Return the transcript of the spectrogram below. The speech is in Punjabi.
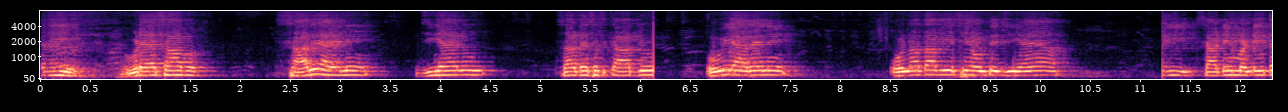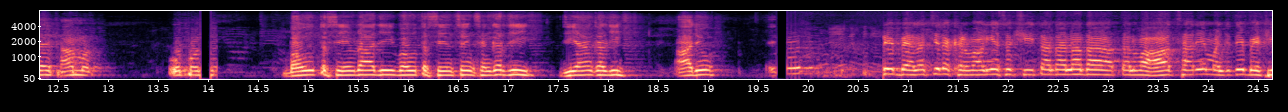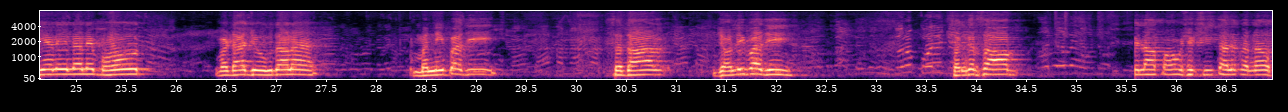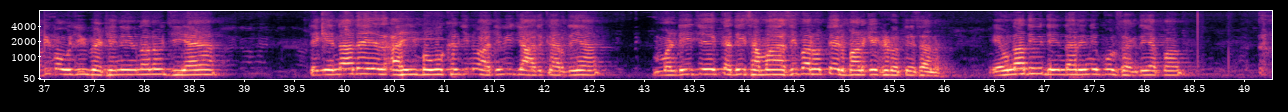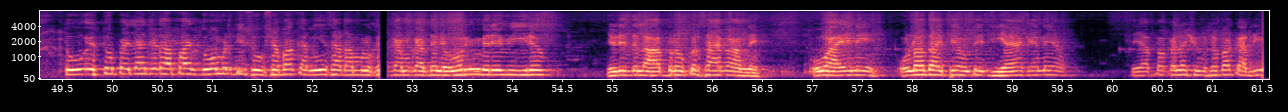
ਜੀ। ਵੜਿਆ ਸਾਹਿਬ, ਸਾਰੇ ਆਏ ਨੇ। ਜੀ ਆਇਆਂ ਨੂੰ ਸਾਡੇ ਸਤਿਕਾਰਯੋਗ ਉਹ ਵੀ ਆ ਰਹੇ ਨੇ। ਉਹਨਾਂ ਦਾ ਵੀ ਇੱਥੇ ਆਉਂਦੇ ਜੀ ਆਇਆਂ। ਜੀ, ਸਾਡੀ ਮੰਡੀ ਦਾ ਥੰਮ, ਉਹ ਬਹੁ ਤਰਸੇਮ ਜੀ ਬਹੁ ਤਰਸੇਮ ਸਿੰਘ ਸੰਗਰ ਜੀ ਜੀ ਆਇਆਂ ਅੰਕਲ ਜੀ ਆਜੋ ਤੇ ਬੈਲੈਂਸ 'ਚ ਰੱਖਣ ਵਾਲੀਆਂ ਸ਼ਖਸੀਅਤਾਂ ਦਾ ਇਹਨਾਂ ਦਾ ਧੰਨਵਾਦ। ਸਾਰੇ ਮੰਚ ਤੇ ਬੈਠੀਆਂ ਨੇ, ਇਹਨਾਂ ਨੇ ਬਹੁਤ ਵੱਡਾ ਯੋਗਦਾਨ ਹੈ। ਮੰਨੀ ਭਾਜੀ ਸਰਦਾਰ ਜੌਲੀ ਭਾਜੀ ਸੰਗਰ ਸਾਹਿਬ, ਪਹਿਲਾਂ ਆਪਾਂ ਉਹ ਨੂੰ ਕਰਨਾ, ਉਸੀ ਬਾਊ ਜੀ ਬੈਠੇ ਨੇ, ਉਹਨਾਂ ਨੂੰ ਜੀ ਆਇਆਂ। ਤੇ ਇਹਨਾਂ ਦੇ ਅਸੀਂ ਬੋਖਲ ਜੀ ਨੂੰ ਅੱਜ ਵੀ ਯਾਦ ਕਰਦੇ ਆ ਮੰਡੀ 'ਚ ਕਦੀ ਸਮਾਂ ਆਇਆ ਪਰ ਉਹ ਧਿਰ ਬਣ ਕੇ ਖੜੋਤੇ ਸਨ। ਇਹ ਉਹਨਾਂ ਦੀ ਵੀ ਦੇਣਦਾਰੀ ਨਹੀਂ ਭੁੱਲ ਸਕਦੇ ਆਪਾਂ। ਤੋ ਇਸ ਤੋਂ ਪਹਿਲਾਂ ਜਿਹੜਾ ਆਪਾਂ 2 ਮਿੰਟ ਦੀ ਸੁਖ ਸਭਾ ਕਰਨੀ ਹੈ, ਸਾਡਾ ਮੁਲਕ ਕੰਮ ਕਰਦੇ ਨੇ। ਹੋਰ ਵੀ ਮੇਰੇ ਵੀਰ, ਜਿਹੜੇ ਦਲਾਬ ਬ੍ਰੋਕਰ ਸਾਹਿਬਾਨ ਨੇ, ਉਹ ਆਏ ਨੇ। ਉਹਨਾਂ ਦਾ ਇੱਥੇ ਆਉਂਦੇ ਜੀ ਆਇਆ ਕਹਿੰਦੇ ਆ ਤੇ ਆਪਾਂ ਪਹਿਲਾਂ ਸ਼ੁਭ ਸਭਾ ਕਰ ਲਈ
